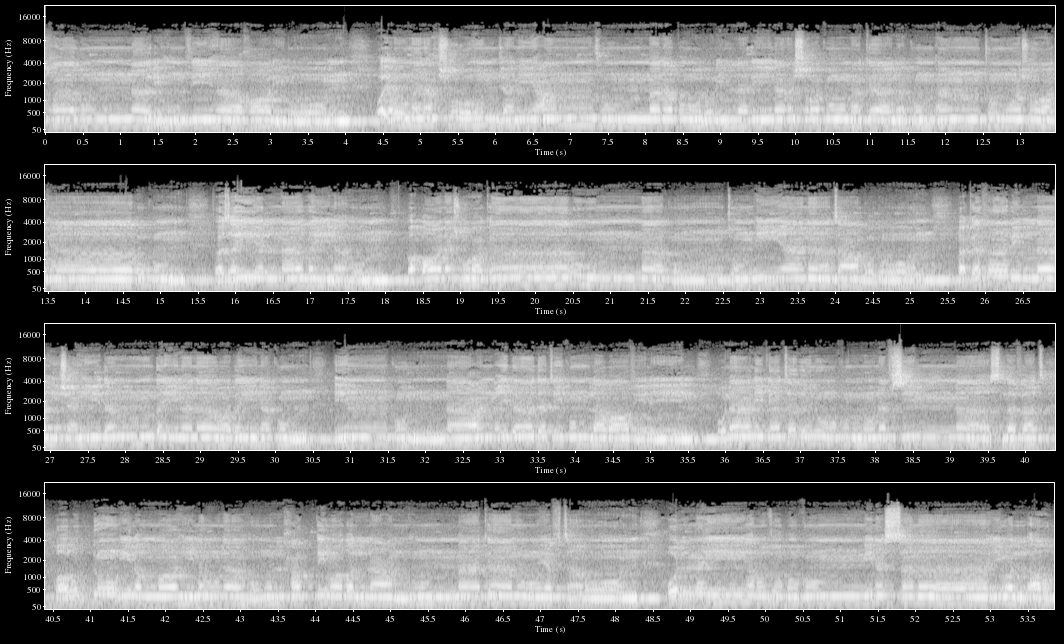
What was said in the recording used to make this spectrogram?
أصحاب النار هم فيها خالدون. ويوم نحشرهم جميعا ثم نقول للذين أشركوا مكانكم أنتم وشركاؤكم. فزيلنا بينهم وقال شركاؤهم فكفى بالله شهيدا بيننا وبينكم. إن كنا عن عبادتكم لغافلين. هنالك تبلو كل نفس ما أسلفت وردوا إلى الله مولاهم الحق وضل عنهم ما كانوا يفترون. قل من يرزقكم من السماء والأرض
